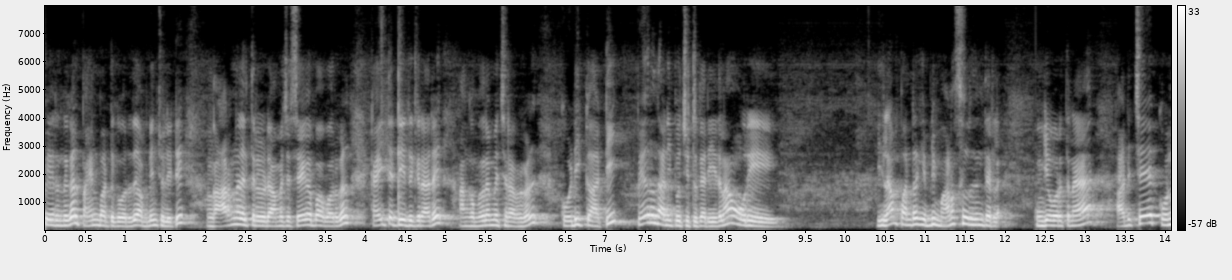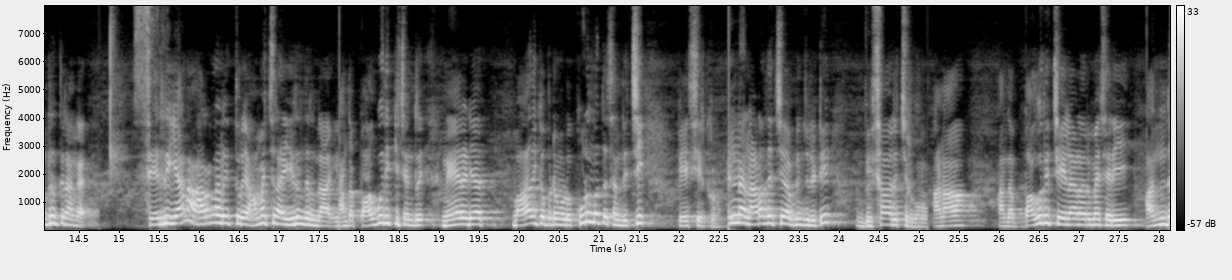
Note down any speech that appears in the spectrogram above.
பேருந்துகள் பயன்பாட்டுக்கு வருது அப்படின்னு சொல்லிட்டு அங்கே அறநிலைத்துறையோட அமைச்சர் சேகர்பாபு அவர்கள் கைத்தட்டி இருக்கிறாரு. அங்கே முதலமைச்சர் அவர்கள் கொடி காட்டி பேருந்து அனுப்பி வச்சுட்ருக்காரு இதெல்லாம் ஒரு இதெல்லாம் பண்ணுறதுக்கு எப்படி மனசு வருதுன்னு தெரில இங்கே ஒருத்தனை அடித்தே கொண்டிருக்கிறாங்க சரியான அறநிலைத்துறை அமைச்சராக இருந்திருந்தா அந்த பகுதிக்கு சென்று நேரடியாக பாதிக்கப்பட்டவங்களோட குடும்பத்தை சந்திச்சு பேசியிருக்கணும். என்ன நடந்துச்சு அப்படின்னு சொல்லிட்டு விசாரிச்சிருக்கணும். ஆனால் அந்த பகுதி செயலாளருமே சரி அந்த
